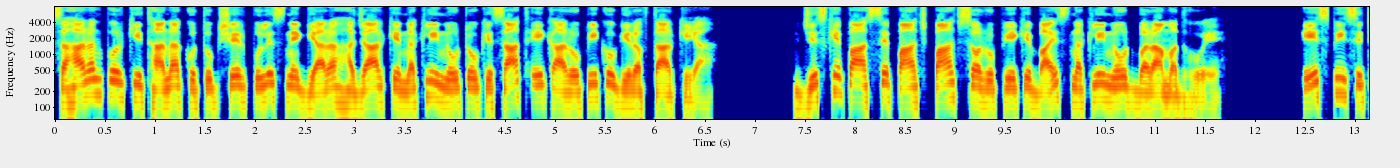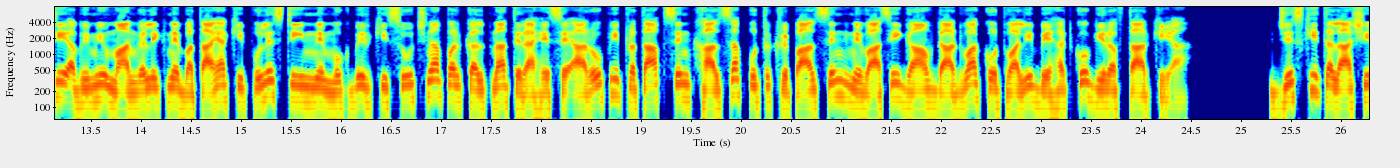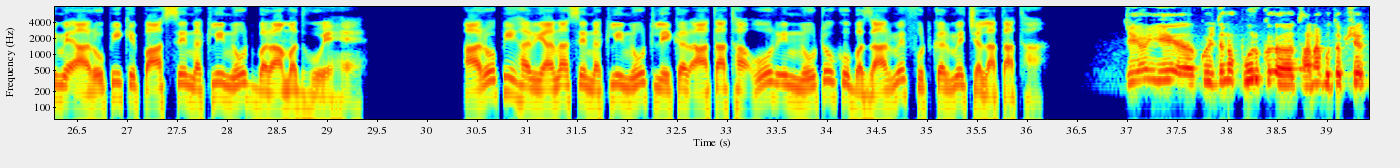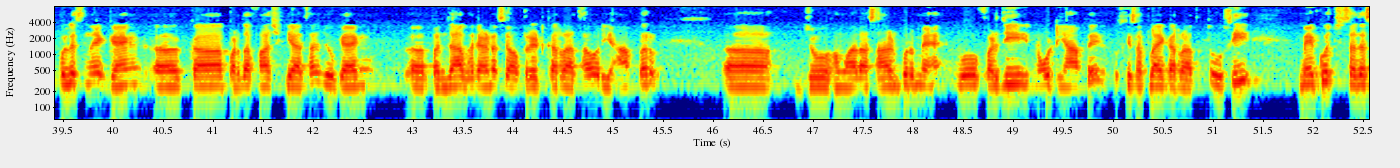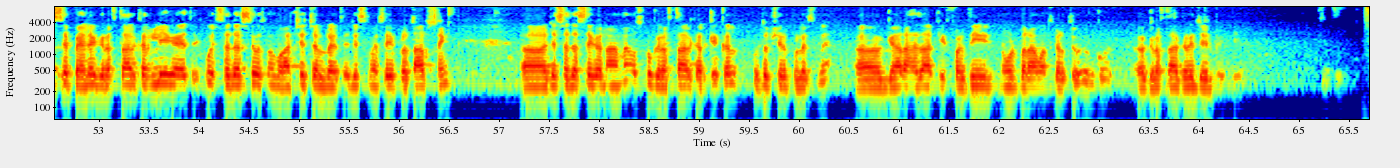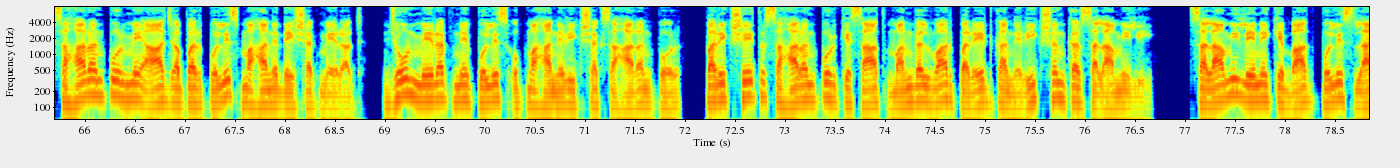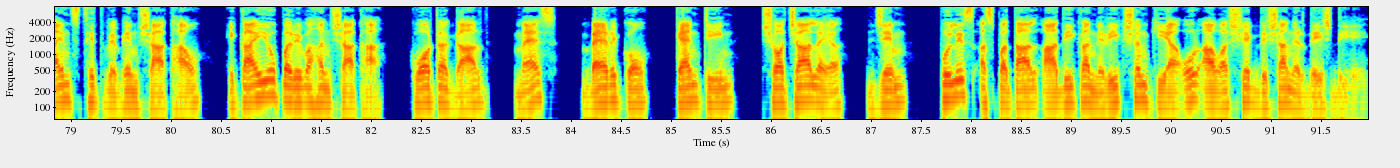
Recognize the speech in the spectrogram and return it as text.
सहारनपुर की थाना कुतुबशेर पुलिस ने ग्यारह हज़ार के नकली नोटों के साथ एक आरोपी को गिरफ़्तार किया, जिसके पास से पाँच पाँच सौ रुपये के बाईस नकली नोट बरामद हुए। एसपी सिटी अभिमन्यु मांगलिक ने बताया कि पुलिस टीम ने मुखबिर की सूचना पर कल्पना तिराहे से आरोपी प्रताप सिंह खालसा, पुत्र कृपाल सिंह, निवासी गाँव डाडवा, कोतवाली, बेहट को गिरफ़्तार किया, जिसकी तलाशी में आरोपी के पास से नकली नोट बरामद हुए हैं। आरोपी हरियाणा से नकली नोट लेकर आता था और इन नोटों को बाज़ार में फुटकर में चलाता था। जी हाँ ये कुछ दिनों पूर्व थाना कुतुबशेर पुलिस ने गैंग का पर्दाफाश किया था, जो गैंग पंजाब हरियाणा से ऑपरेट कर रहा था और यहाँ पर जो हमारा सहारनपुर में है, वो फर्जी नोट यहाँ पे उसकी सप्लाई कर रहा था। तो उसी में कुछ सदस्य पहले गिरफ़्तार कर लिए गए थे, कुछ सदस्य उसमें वांछे चल रहे थे, जिसमें से प्रताप सिंह जिस सदस्य का नाम है, उसको गिरफ़्तार करके कल कुतुबशेर पुलिस ने ग्यारह हज़ार की फर्जी नोट बरामद करते हुए उनको गिरफ़्तार कर जेल भेज दिया। सहारनपुर में आज अपर पुलिस महानिदेशक मेरठ, जोन मेरठ ने पुलिस उप महानिरीक्षक सहारनपुर, परिक्षेत्र सहारनपुर के साथ मंगलवार परेड का निरीक्षण कर सलामी ली। सलामी लेने के बाद पुलिस लाइन स्थित विभिन्न शाखाओं, इकाइयों परिवहन शाखा, क्वार्टर गार्ड, मैस, बैरकों, कैंटीन, शौचालय जिम पुलिस अस्पताल आदि का निरीक्षण किया और आवश्यक दिशा निर्देश दिए।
